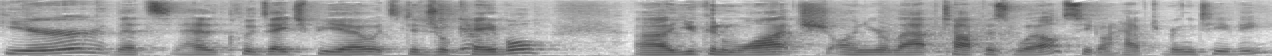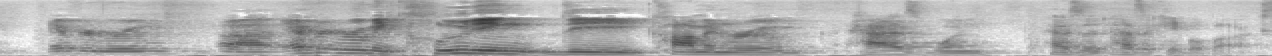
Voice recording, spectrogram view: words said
here that includes HBO. It's digital Yep. cable. Uh, you can watch on your laptop as well, so you don't have to bring a TV. Every room, uh, every room, including the common room, has one has a has a cable box.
